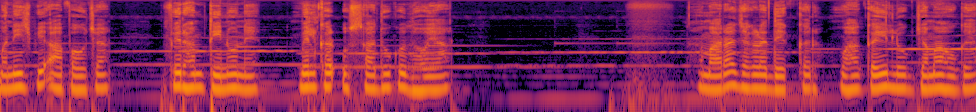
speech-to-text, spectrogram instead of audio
मनीष भी आ पहुँचा। फिर हम तीनों ने मिलकर उस साधु को धोया। हमारा झगड़ा देखकर वहाँ कई लोग जमा हो गए।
